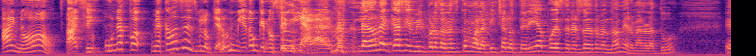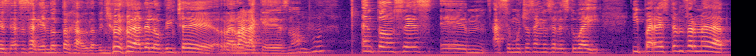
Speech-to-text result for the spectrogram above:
Ay, no. Ay, Sí. Una co- me acabas de desbloquear un miedo que no tenía. Le da una de casi 100 mil personas, es como la pinche lotería, puedes tener suerte, no, mi hermano la tuvo. Es, hasta salía en Doctor House, la pinche enfermedad de lo pinche rarona Rara. que es, ¿no? Entonces, eh, hace muchos años él estuvo ahí. Y para esta enfermedad,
